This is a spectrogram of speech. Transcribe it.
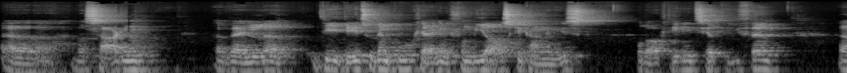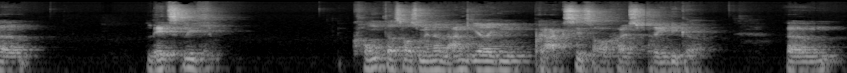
äh, was sagen, weil äh, die Idee zu dem Buch ja eigentlich von mir ausgegangen ist oder auch die Initiative. Äh, letztlich kommt das aus meiner langjährigen Praxis auch als Prediger. Ähm,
